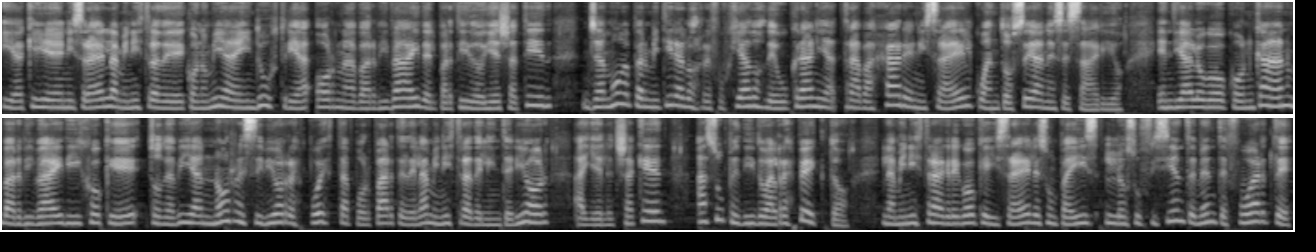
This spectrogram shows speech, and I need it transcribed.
Y aquí en Israel, la ministra de Economía e Industria, Orna Barbibay, del partido Yeshatid, llamó a permitir a los refugiados de Ucrania trabajar en Israel cuanto sea necesario. En diálogo con Khan, Barbibay dijo que todavía no recibió respuesta por parte de la ministra del Interior, Ayelet Shaked, a su pedido al respecto. La ministra agregó que Israel es un país lo suficientemente fuerte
